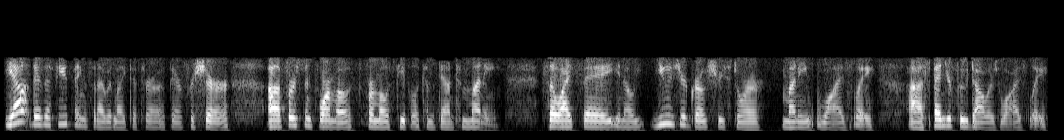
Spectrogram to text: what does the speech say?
Yeah, there's a few things that I would like to throw out there for sure. Uh, first and foremost, for most people, it comes down to money. So I say, you know, use your grocery store money wisely. Uh, spend your food dollars wisely.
